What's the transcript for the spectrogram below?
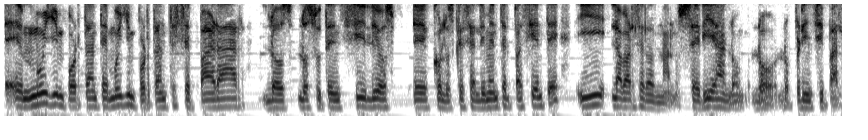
eh, muy importante, muy importante separar los, los utensilios con los que se alimenta el paciente y lavarse las manos. Sería lo, principal.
